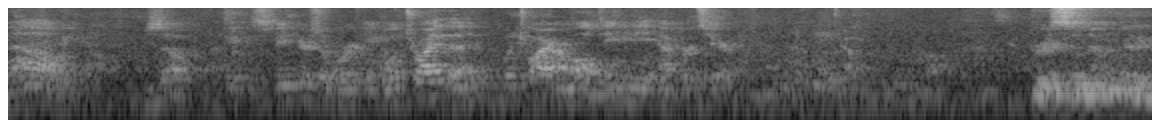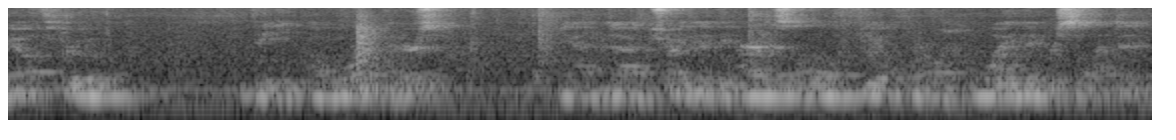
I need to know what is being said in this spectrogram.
Now we go. So I think the speakers are working. We'll try the, we'll try our multimedia efforts here. All right, so now we're gonna go through the award winners and uh, try to give the artists a little feel for why they were selected.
